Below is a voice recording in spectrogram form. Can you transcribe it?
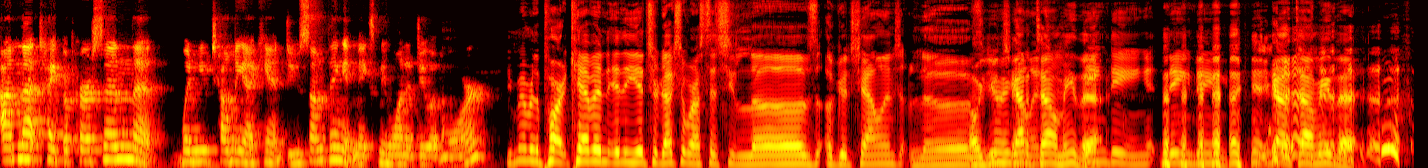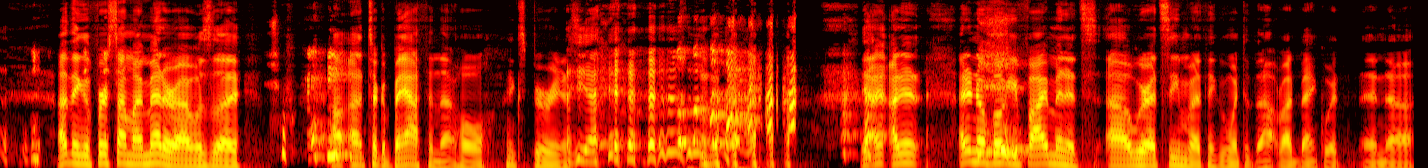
I'm that type of person that when you tell me I can't do something, it makes me want to do it more. You remember the part, Kevin, in the introduction where I said she loves a good challenge? Loves Oh, you good ain't got to tell me that. Ding, ding, ding, ding. you got to tell me that. I think the first time I met her, I was uh, I, I took a bath in that whole experience. yeah. Yeah, I, I didn't. I didn't know Bogi five minutes. Uh, we were at SEMA. I think we went to the hot rod banquet, and uh,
